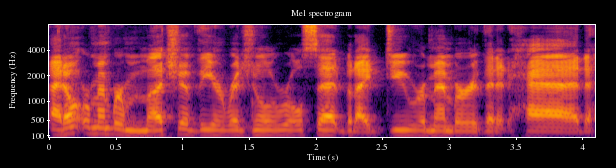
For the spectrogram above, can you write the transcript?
I don't remember much of the original rule set, but I do remember that it had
